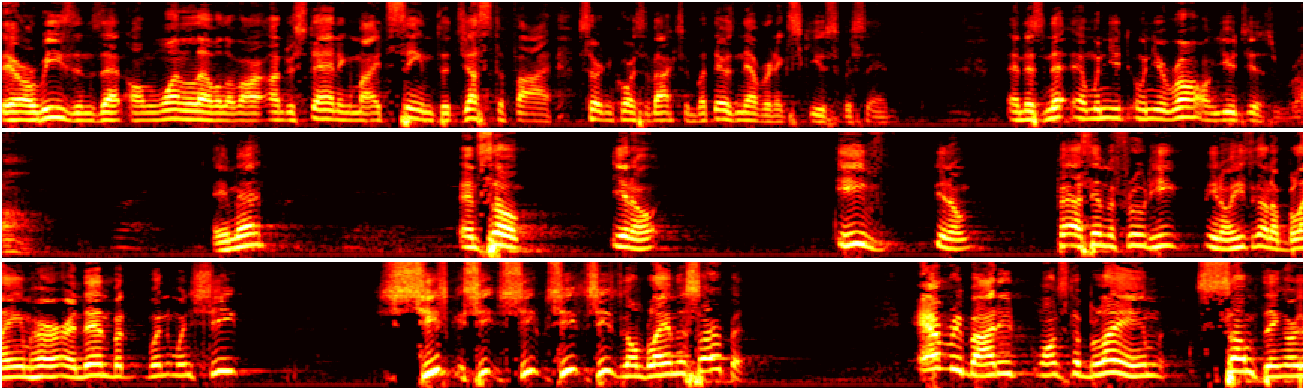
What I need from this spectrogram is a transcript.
There are reasons that, on one level of our understanding, might seem to justify certain course of action, but there's never an excuse for sin. And, ne- and when, you, when you're wrong, you're just wrong. Right. Amen? And so, you know, Eve, you know, pass him the fruit, he, you know, he's going to blame her. And then, but when, when she, she's, she, she, she, she's going to blame the serpent. Everybody wants to blame something or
